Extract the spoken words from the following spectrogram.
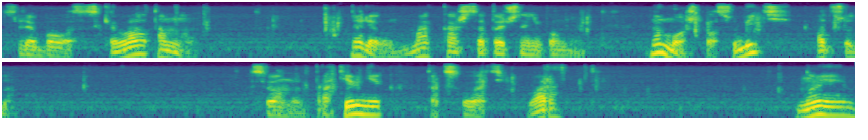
С любого со скилла там, ну. Или маг, кажется, точно не помню. Но может вас убить отсюда. Если он противник, так сказать, вар. Ну и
